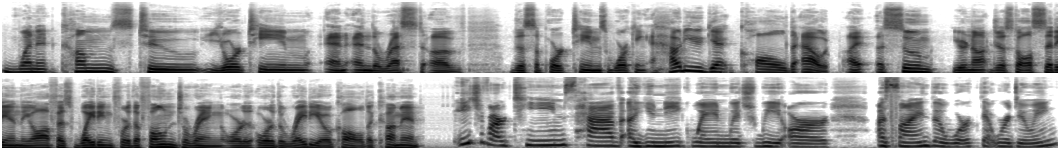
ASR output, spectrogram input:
when it comes to your team and and the rest of the support teams working. How do you get called out? I assume you're not just all sitting in the office waiting for the phone to ring or or the radio call to come in. Each of our teams have a unique way in which we are assigned the work that we're doing.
